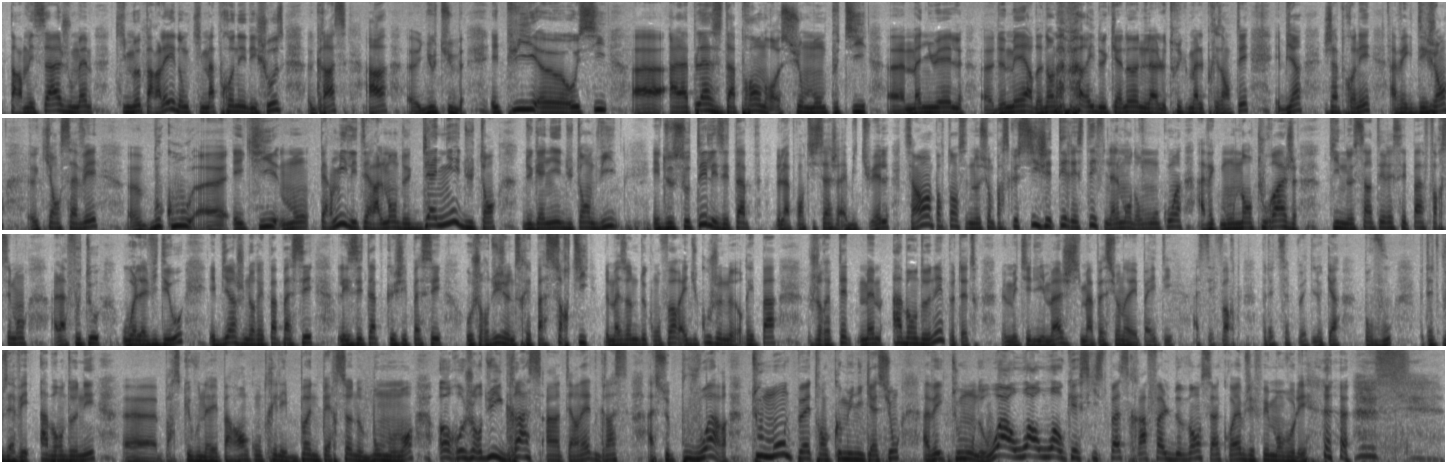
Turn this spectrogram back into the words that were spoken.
par message ou même qui me parlaient, donc qui m'apprenaient des choses grâce à euh, YouTube. Et puis euh, aussi, à, à la place d'apprendre sur mon petit euh, manuel euh, de merde dans l'appareil de Canon, là le truc mal présenté, eh bien j'apprenais avec des gens euh, qui en savaient euh, beaucoup euh, et qui m'ont permis littéralement de gagner du temps, de gagner du temps de vie et de sauter les étapes de l'apprentissage habituel. C'est vraiment important cette notion parce que si j'étais resté finalement dans mon coin avec mon entourage qui ne s'intéressait pas forcément à la photo ou à la vidéo, eh bien je n'aurais pas passé les étapes que j'ai passées aujourd'hui, je ne serais pas sorti de ma zone de confort et du coup je n'aurais pas, j'aurais peut-être même abandonné peut-être le métier de l'image si ma passion n'avait pas été assez forte. Peut-être ça peut être le cas pour vous. Peut-être vous avez abandonné euh, parce que vous n'avez pas rencontré les bonnes personnes au bon moment. Or aujourd'hui, grâce à Internet, grâce à ce pouvoir, tout le monde peut être en communication avec tout le monde. Waouh, waouh, waouh, qu'est-ce qui se passe? Rafale de vent, c'est incroyable, j'ai fait m'envoler.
